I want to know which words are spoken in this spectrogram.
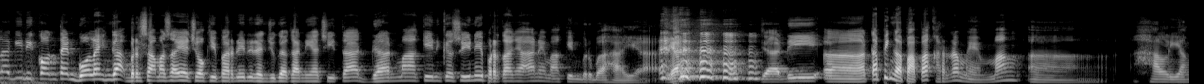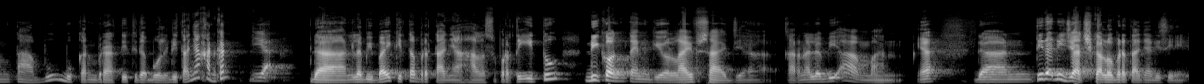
lagi di konten boleh nggak bersama saya Coki Pardede dan juga Kania Cita dan makin ke sini pertanyaannya makin berbahaya ya. Jadi eh, tapi nggak apa-apa karena memang eh, hal yang tabu bukan berarti tidak boleh ditanyakan kan? Iya. Dan lebih baik kita bertanya hal seperti itu di konten Geolive saja karena lebih aman ya dan tidak dijudge kalau bertanya di sini.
